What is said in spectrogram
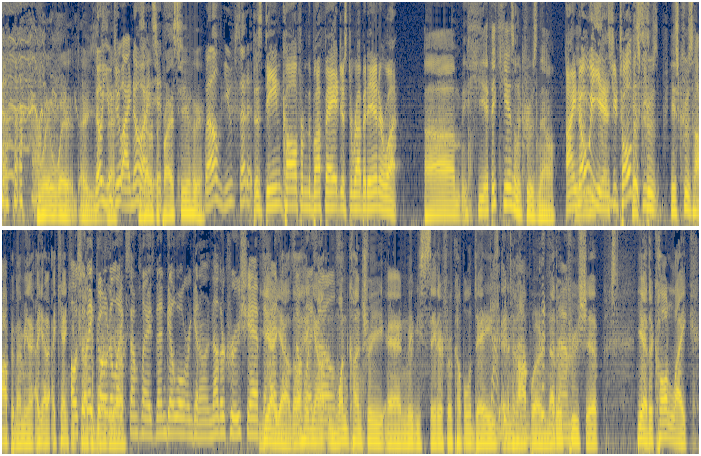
Wait, wait, are No, you that- do. I know. Is that I- a surprise to you? Or- Well, you've said it. Does Dean call from the buffet just to rub it in or what? Um, he, I think he is on a cruise now. I know he is. You told His us he's- cruise. He's cruise hopping. I mean, I, I, I can't keep. Oh, so track they of where go to they like are. someplace, then go over and get on another cruise ship. Yeah, yeah. They'll hang out else. in one country and maybe stay there for a couple of days, God, and then hop them. on Good another cruise ship. Yeah, they're called like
